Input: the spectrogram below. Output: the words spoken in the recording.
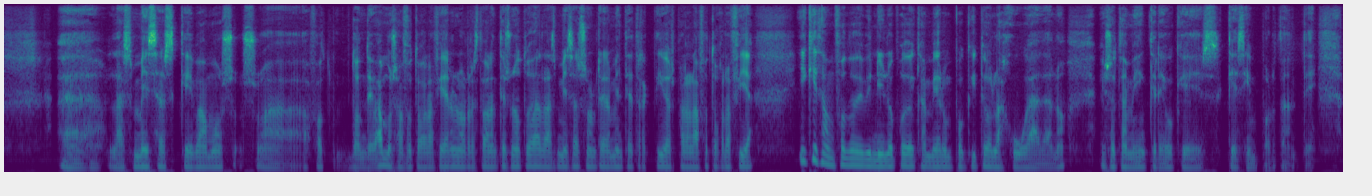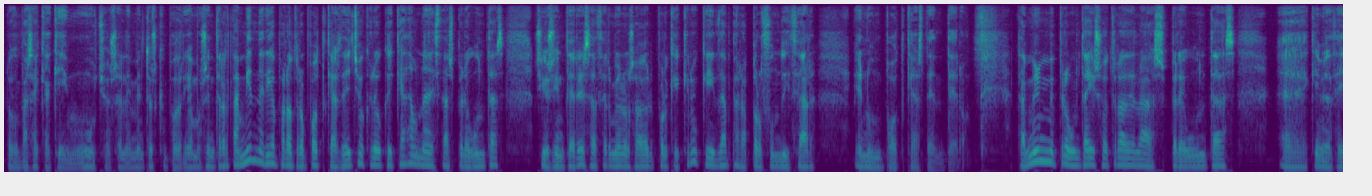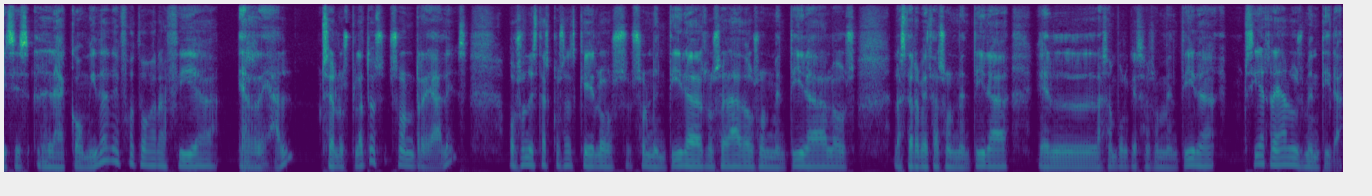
eh, las mesas que vamos a, donde vamos a fotografiar en los restaurantes, no todas las mesas son realmente atractivas para la fotografía y quizá un fondo de vinilo puede cambiar un poquito la jugada, ¿no? Eso también creo que es, que es importante. Lo que pasa es que aquí hay muchos elementos que podríamos entrar. También daría para otro podcast. De hecho, creo que cada una de estas preguntas, si os interesa, hacérmelo saber porque creo que da para profundizar en un podcast entero. También me preguntáis otra de las preguntas eh, que me hacéis es, ¿la comida de fotografía es real? O sea, ¿los platos son reales? ¿O son estas cosas que los son mentiras, los helados son mentira, los, las cervezas son mentira, las hamburguesas son mentira? Si es real o es mentira.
